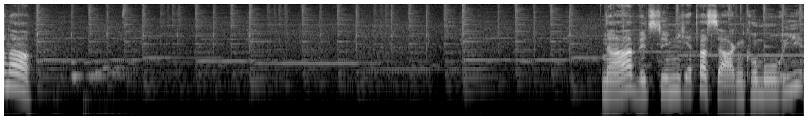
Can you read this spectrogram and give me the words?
Dana! Na, willst du ihm nicht etwas sagen, Komori?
